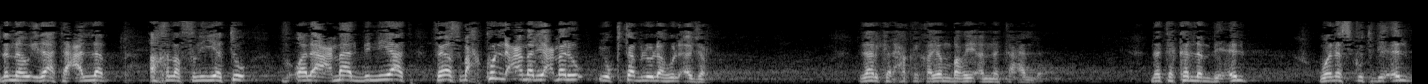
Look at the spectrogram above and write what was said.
لأنه إذا تعلم أخلص نيته والأعمال بالنيات فيصبح كل عمل يعمله يكتب له الأجر. لذلك الحقيقة ينبغي أن نتعلم. نتكلم بعلم ونسكت بعلم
